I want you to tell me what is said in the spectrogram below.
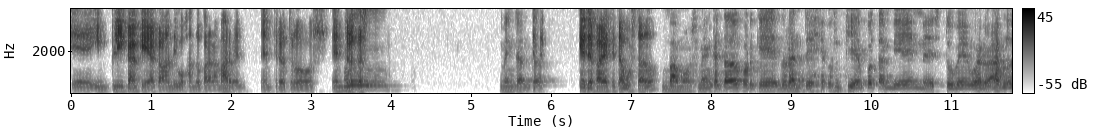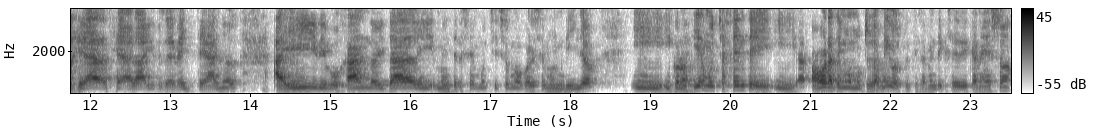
eh, implica que acaban dibujando para la Marvel, entre otros, entre otras. Mm. Me encanta. ¿Qué te parece? ¿Te ha gustado? Vamos, me ha encantado porque durante un tiempo también estuve, bueno, hablo de, ahora, yo que sé, 20 años, ahí dibujando y tal, y me interesé muchísimo por ese mundillo y, conocía a mucha gente y, ahora tengo muchos amigos precisamente que se dedican a eso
